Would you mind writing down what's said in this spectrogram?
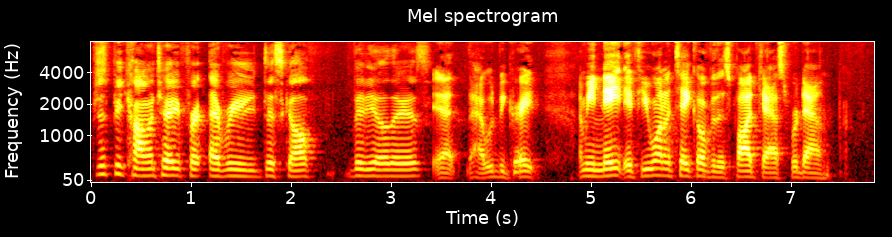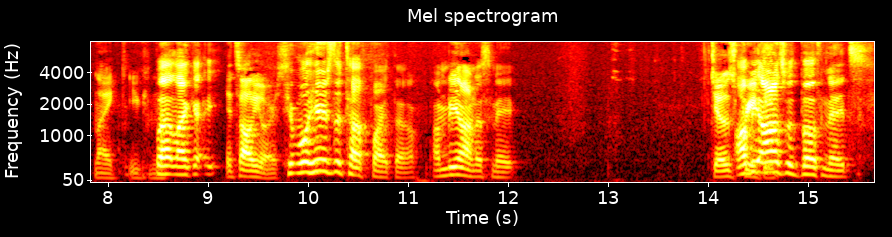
just be commentary for every disc golf video there is? Yeah, that would be great. I mean, Nate, if you want to take over this podcast, we're down. Like you can, But like, it's all yours. well, here's the tough part though. I'm gonna be honest, Nate. Joe's. I'll creepy. be honest with both Nates,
